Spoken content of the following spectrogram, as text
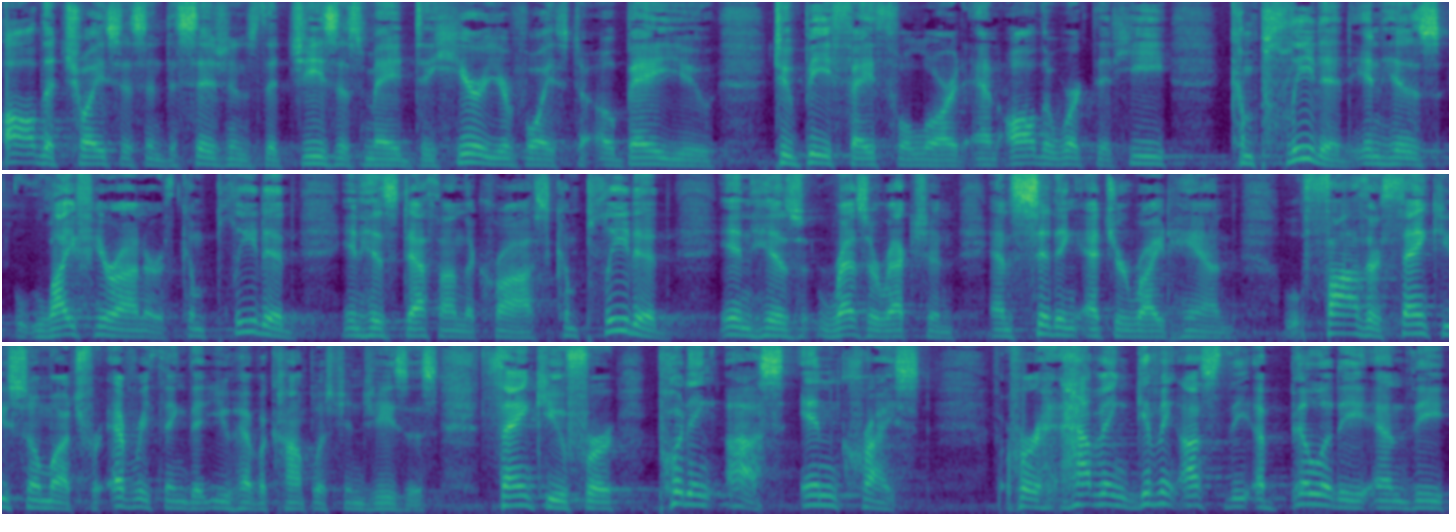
all the choices and decisions that Jesus made to hear your voice, to obey you, to be faithful, Lord, and all the work that He completed in His life here on earth, completed in His death on the cross, completed in His resurrection, and sitting at your right hand. Father, thank you so much for everything that you have accomplished in Jesus. Thank you for putting us in Christ for having giving us the ability and the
